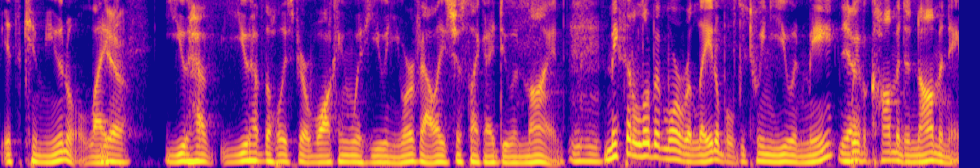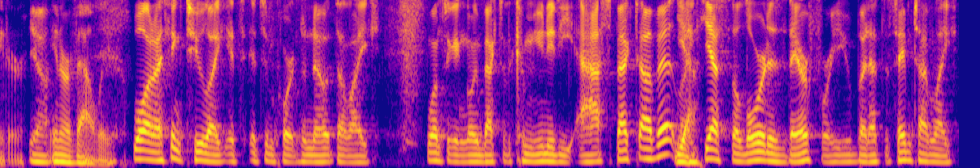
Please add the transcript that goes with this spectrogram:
it's communal. Like Yeah. You have you have the Holy Spirit walking with you in your valleys just like I do in mine. Mm-hmm. It makes it a little bit more relatable between you and me. Yeah. We have a common denominator Yeah. in our valleys. Well, and I think too, like it's it's important to note that like once again going back to the community aspect of it, Yeah. like yes, the Lord is there for you, but at the same time, like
